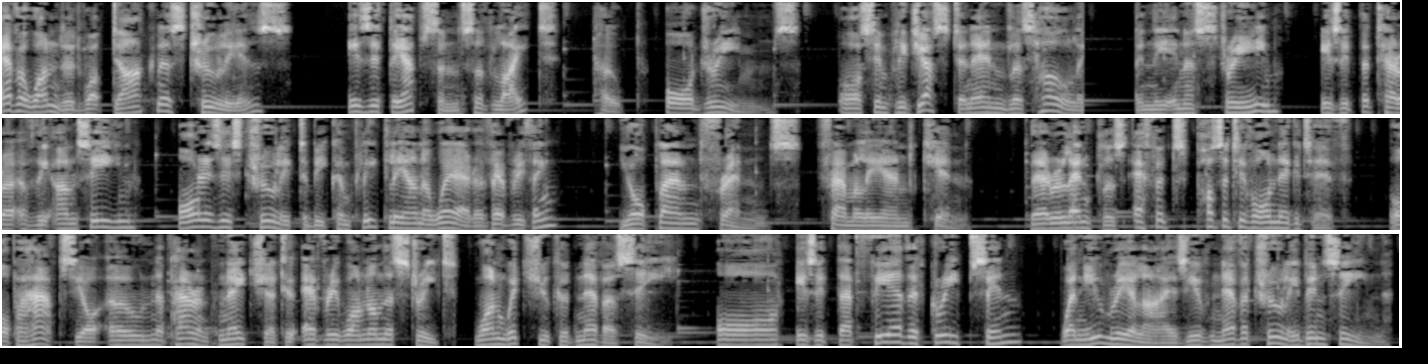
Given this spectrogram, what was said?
Ever wondered what darkness truly is? Is it the absence of light, hope, or dreams? Or simply just an endless hole in the inner stream? Is it the terror of the unseen? Or is it truly to be completely unaware of everything? Your planned friends, family and kin. Their relentless efforts positive or negative or perhaps your own apparent nature to everyone on the street, one which you could never see? Or, is it that fear that creeps in? When you realize you've never truly been seen,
